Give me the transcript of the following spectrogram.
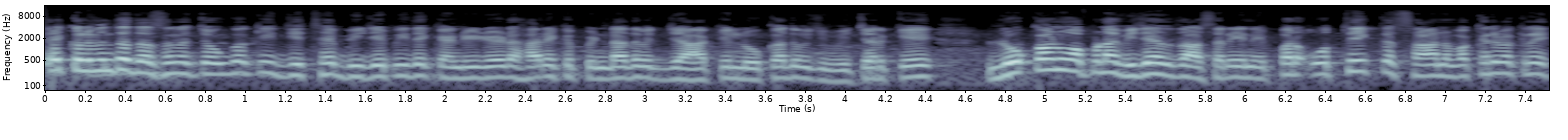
ਇਹ ਕੁਲਵਿੰਦਰ ਦੱਸਣਾ ਚਾਹੂੰਗਾ ਕਿ ਜਿੱਥੇ ਬੀਜੇਪੀ ਦੇ ਕੈਂਡੀਡੇਟ ਹਰ ਇੱਕ ਪਿੰਡਾਂ ਦੇ ਵਿੱਚ ਜਾ ਕੇ ਲੋਕਾਂ ਦੇ ਵਿੱਚ ਵਿਚਰ ਕੇ ਲੋਕਾਂ ਨੂੰ ਆਪਣਾ ਵਿਜ਼ਨ ਦੱਸ ਰਹੇ ਨੇ, ਪਰ ਉੱਥੇ ਕਿਸਾਨ ਵੱਖਰੇ ਵੱਖਰੇ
